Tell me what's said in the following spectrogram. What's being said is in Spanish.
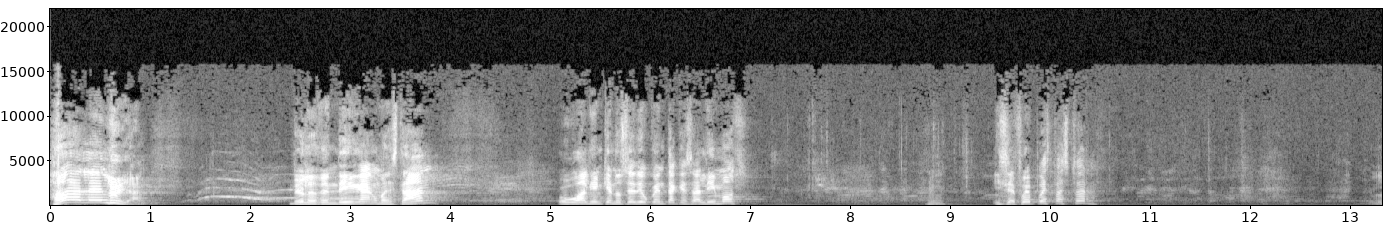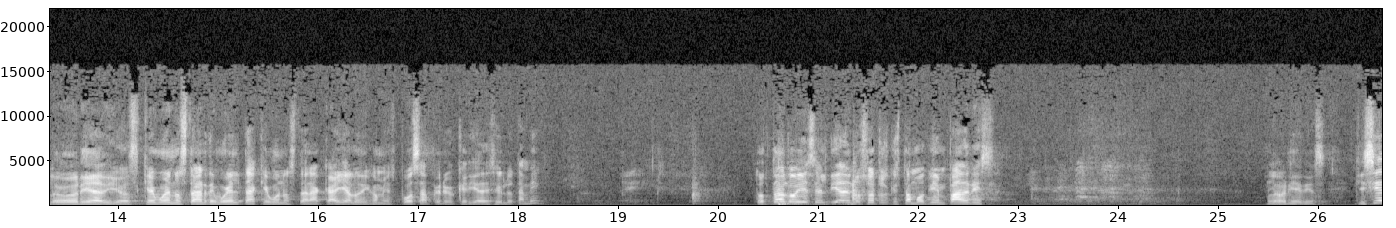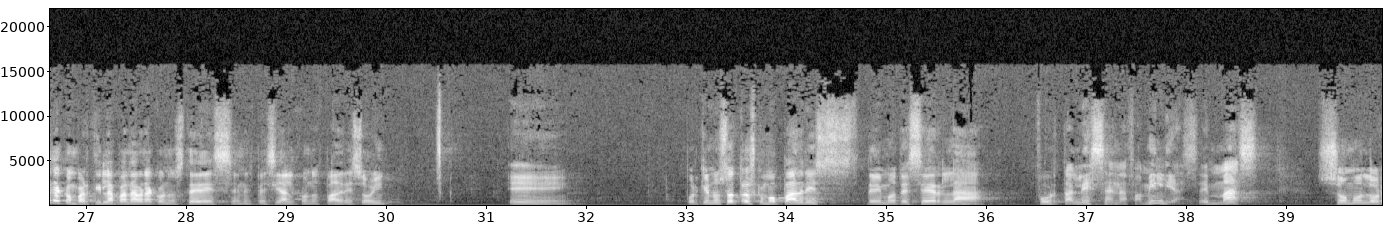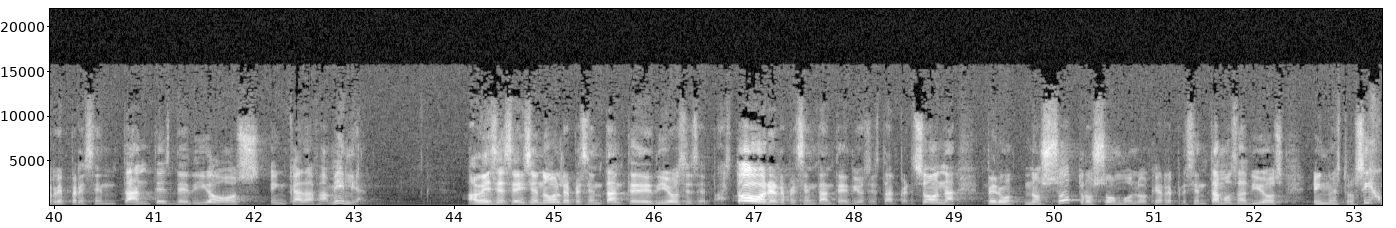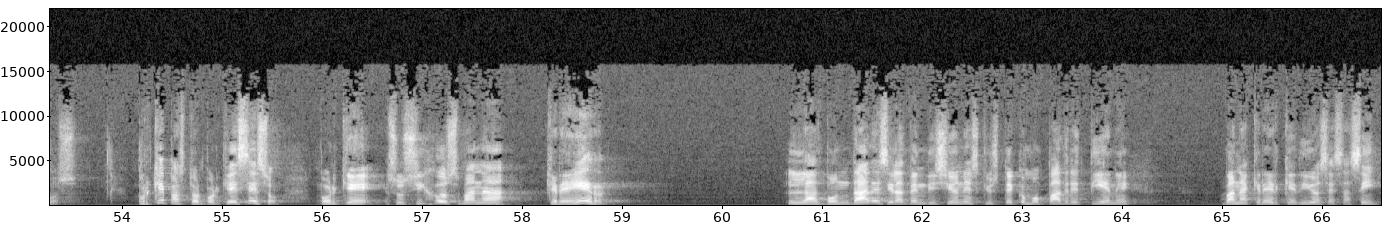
Aleluya. Dios les bendiga, ¿cómo están? ¿Hubo alguien que no se dio cuenta que salimos? Y se fue pues, pastor. Gloria a Dios. Qué bueno estar de vuelta, qué bueno estar acá. Ya lo dijo mi esposa, pero yo quería decirlo también. Total, hoy es el día de nosotros que estamos bien padres. Gloria a Dios. Quisiera compartir la palabra con ustedes, en especial con los padres hoy, eh, porque nosotros como padres debemos de ser la fortaleza en las familias. Es más, somos los representantes de Dios en cada familia. A veces se dice, no, el representante de Dios es el pastor, el representante de Dios es tal persona, pero nosotros somos los que representamos a Dios en nuestros hijos. ¿Por qué, pastor? ¿Por qué es eso? Porque sus hijos van a creer las bondades y las bendiciones que usted como padre tiene, van a creer que Dios es así.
